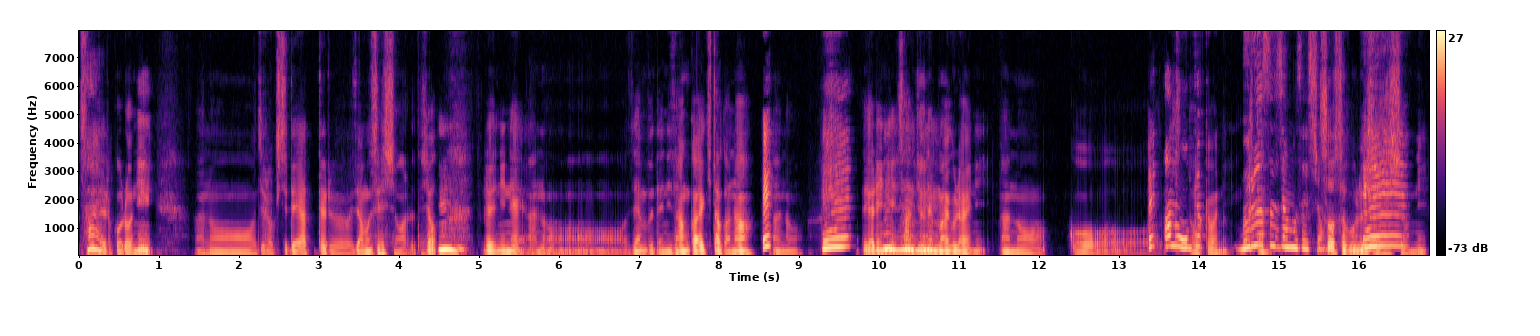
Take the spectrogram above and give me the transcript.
住んでる頃に、あのー、ジロ吉でやってるジャムセッションあるでしょ、うん。それにね、あのー全部で2、3回来たかな？え？あの、え？ーやりにうんうんうん30年前ぐらいに、あのーこう、え？あの東京に。ブルースジャムセッション？そうそう、ブルースセッションに。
